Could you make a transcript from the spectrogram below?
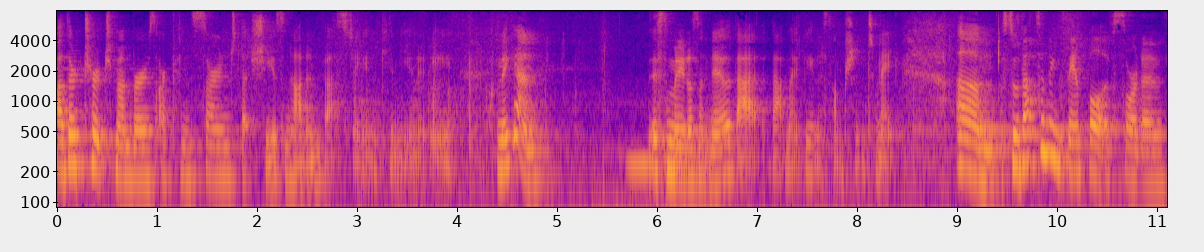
Other church members are concerned that she is not investing in community. And again, if somebody doesn't know that, that might be an assumption to make. Um, so that's an example of sort of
